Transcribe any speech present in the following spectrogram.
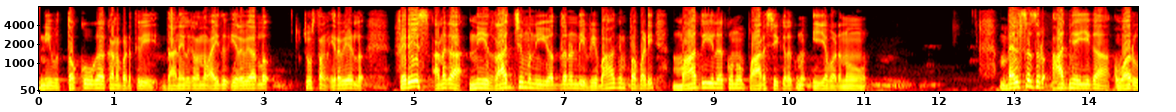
నీవు తక్కువగా కనబడితివి. దానిల గ్రంథం ఐదు ఇరవై ఆరులో చూస్తాం ఇరవై ఏడులో. ఫెరేస్ అనగా నీ రాజ్యము నీ యొద్ద నుండి విభాగింపబడి మాదీయులకును పారసీకులకును ఇయ్యబడను. బెల్సజరు ఆజ్ఞయ్యగా వారు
